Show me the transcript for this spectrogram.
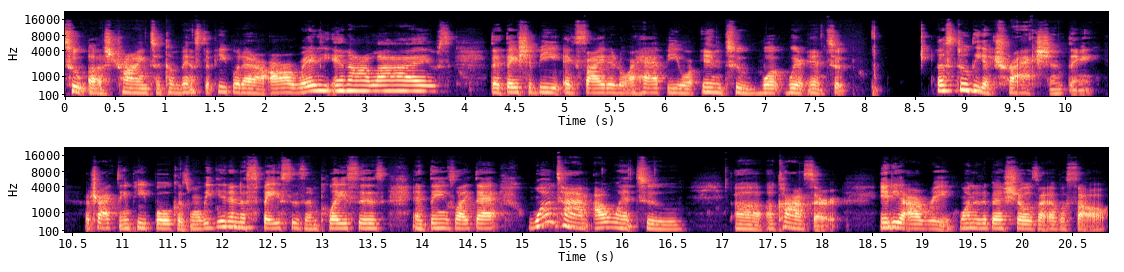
to us trying to convince the people that are already in our lives that they should be excited or happy or into what we're into. Let's do the attraction thing. Attracting people because when we get into spaces and places and things like that, one time I went to uh, a concert, India.Arie, one of the best shows I ever saw,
